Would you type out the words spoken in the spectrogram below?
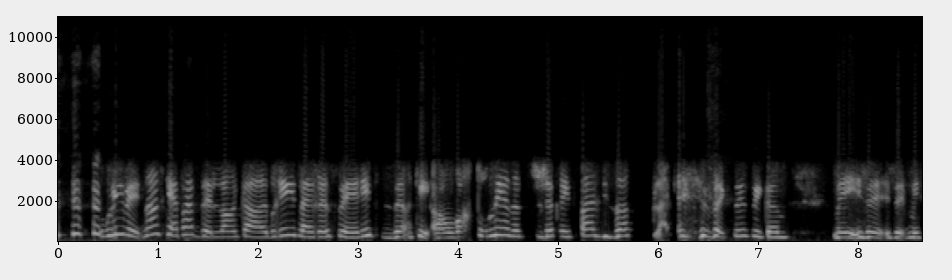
oui, maintenant je suis capable de l'encadrer, de la resserrer, puis de dire ok, on va retourner à notre sujet principal, Lisa. fait que c'est comme. Mais je, mais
